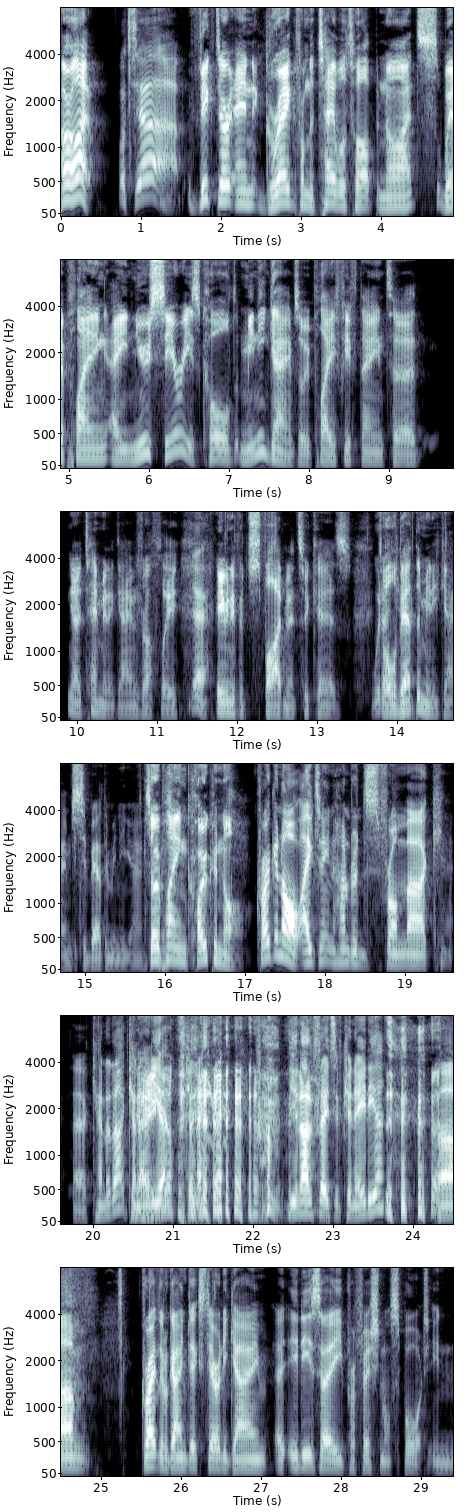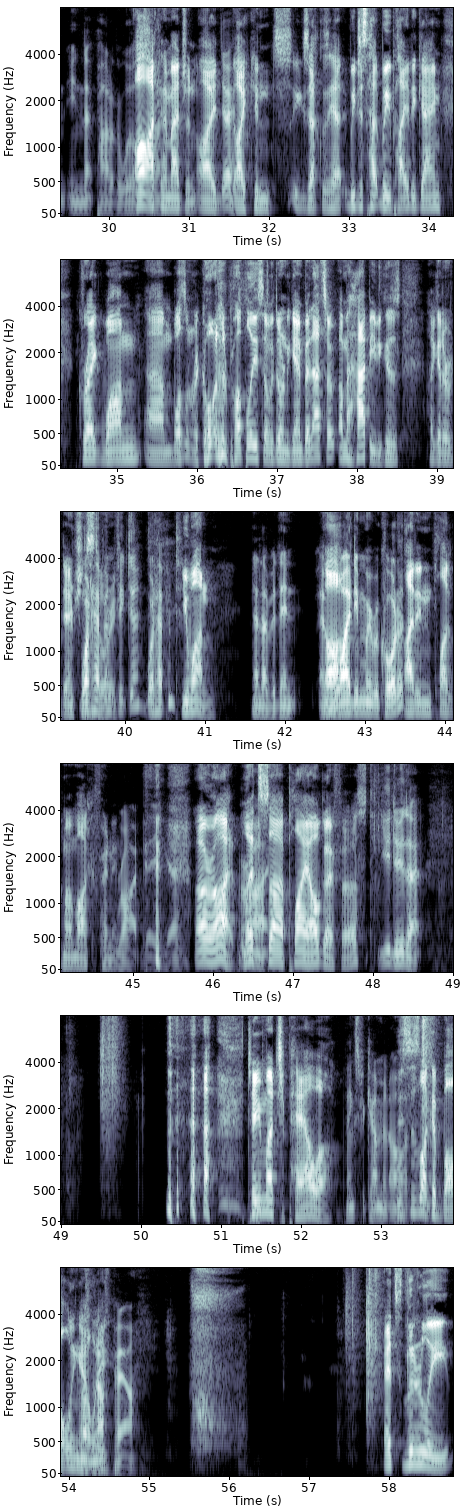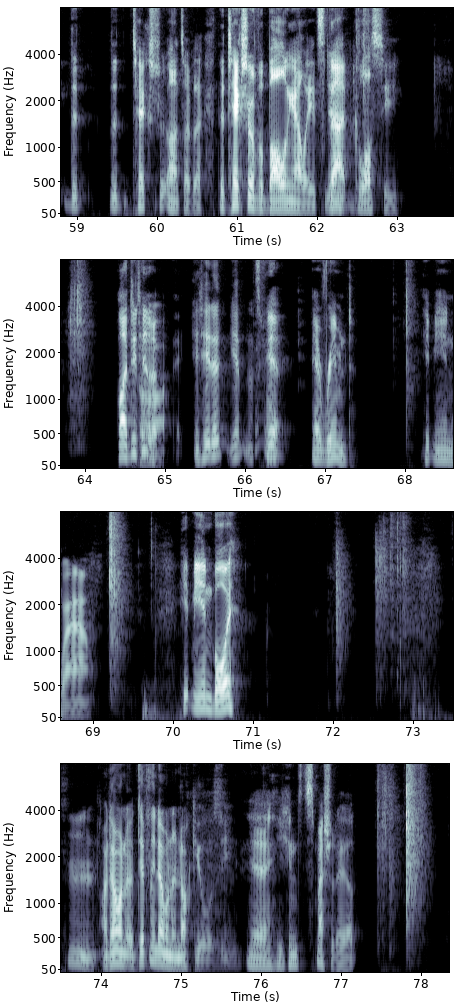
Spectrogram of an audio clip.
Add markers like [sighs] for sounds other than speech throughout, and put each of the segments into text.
All right. What's up? Victor and Greg from the Tabletop Knights. We're playing a new series called Mini Games where we play 15 to you know 10 minute games roughly. Yeah. Even if it's 5 minutes, who cares? We it's all care. about the mini games. It's about the mini game. so we're playing Crokinole. Crokinole, 1800s from uh, uh, Canada, Canada, Cana- [laughs] [laughs] from the United States of Canada. [laughs] Um, great little game, dexterity game. Uh, It is a professional sport in, in that part of the world. Oh, I can imagine. I Yeah. I can exactly see how we just had we played a game. Greg won. Um, wasn't [laughs] recorded properly, so we're doing it again. But that's I'm happy because I get a redemption. What story. happened, Victor? What happened? You won. No, no, but then, and Oh. why didn't we record it? I didn't plug my microphone in. right, there you go. [laughs] All right, let's right. Uh, play. I'll go first. You do that. [laughs] Too much power. Thanks for coming. Oh, This is like a bowling not alley. enough power. [sighs] It's literally the the texture. Oh, it's over there. The texture of a bowling alley. It's Yeah. that glossy. Oh, I did hit Oh, it hit it. Yep, that's fine. Yeah, it rimmed. Hit me in. Wow. Hit me in, boy. Hmm. I don't want to. Definitely don't want to knock yours in. Yeah, you can smash it out.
